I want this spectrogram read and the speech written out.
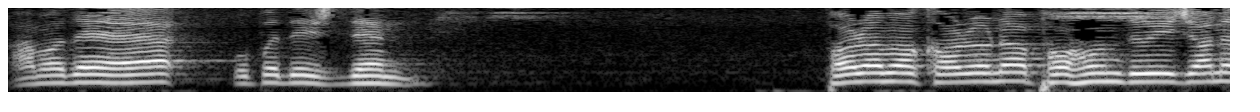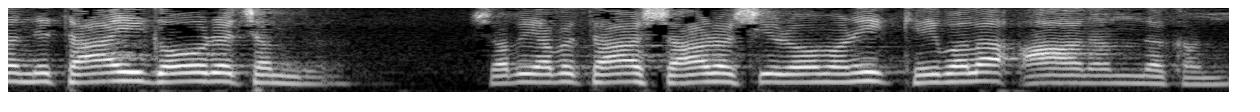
আমাদের উপদেশ দেন। পরম করুণা দুই জন নিতাই গৌরচন্দ্র সবই অবতার সার শিরোমণি কেবল আনন্দ খন্ড।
